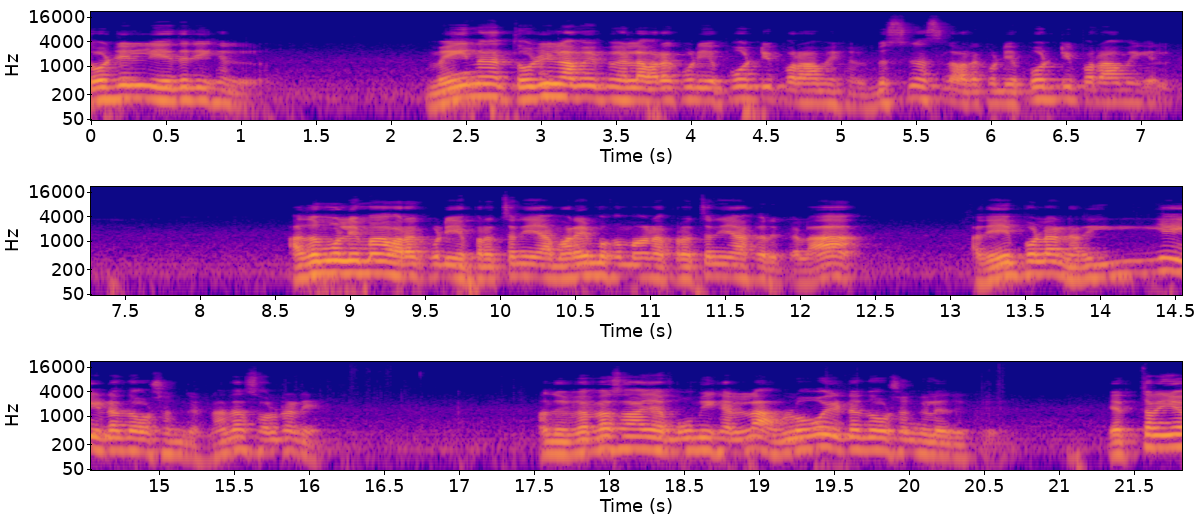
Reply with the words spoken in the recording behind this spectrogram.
தொழில் எதிரிகள். மெயினாக தொழில் அமைப்புகளில் வரக்கூடிய போட்டி பொறாமைகள் பிஸ்னஸில் வரக்கூடிய போட்டி பொறாமைகள். அது மூலிமா வரக்கூடிய பிரச்சனையாக மறைமுகமான பிரச்சனையாக இருக்கலாம். அதே போல் நிறைய இடதோஷங்கள். நான் தான் சொல்கிறேனே அந்த விவசாய பூமிகளில் அவ்வளோ இடதோஷங்கள் இருக்குது எத்தனையோ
